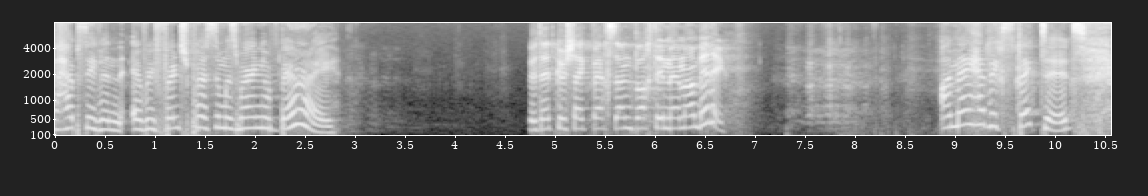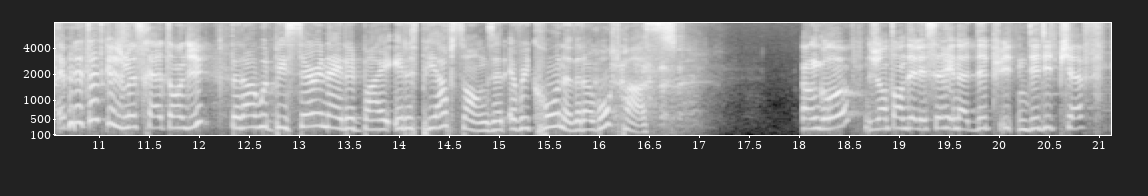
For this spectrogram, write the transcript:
perhaps even every French person was wearing a beret. peut-être que chaque personne portait même un béret. I may have expected Et peut-être que je me serais attendue that I would be serenaded by Edith Piaf songs at every corner that I walked past. En gros, j'entendais les sérénades d'Edith Piaf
